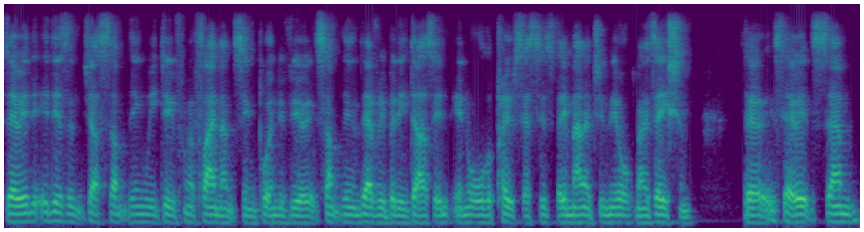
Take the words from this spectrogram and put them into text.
So it, it isn't just something we do from a financing point of view, it's something that everybody does in in all the processes they manage in the organization. So so it's, um,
